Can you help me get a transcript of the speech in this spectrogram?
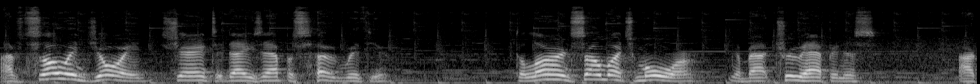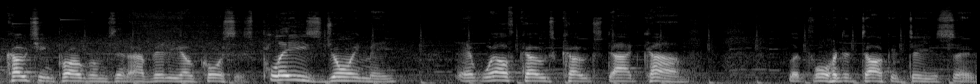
I've so enjoyed sharing today's episode with you. To learn so much more about true happiness, our coaching programs, and our video courses, please join me at wealthcoachcoach.com. Look forward to talking to you soon.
